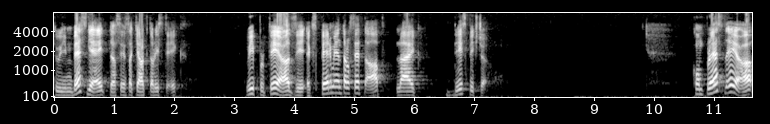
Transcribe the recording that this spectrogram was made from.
To investigate the sensor characteristic, we prepare the experimental setup like this picture. Compressed air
